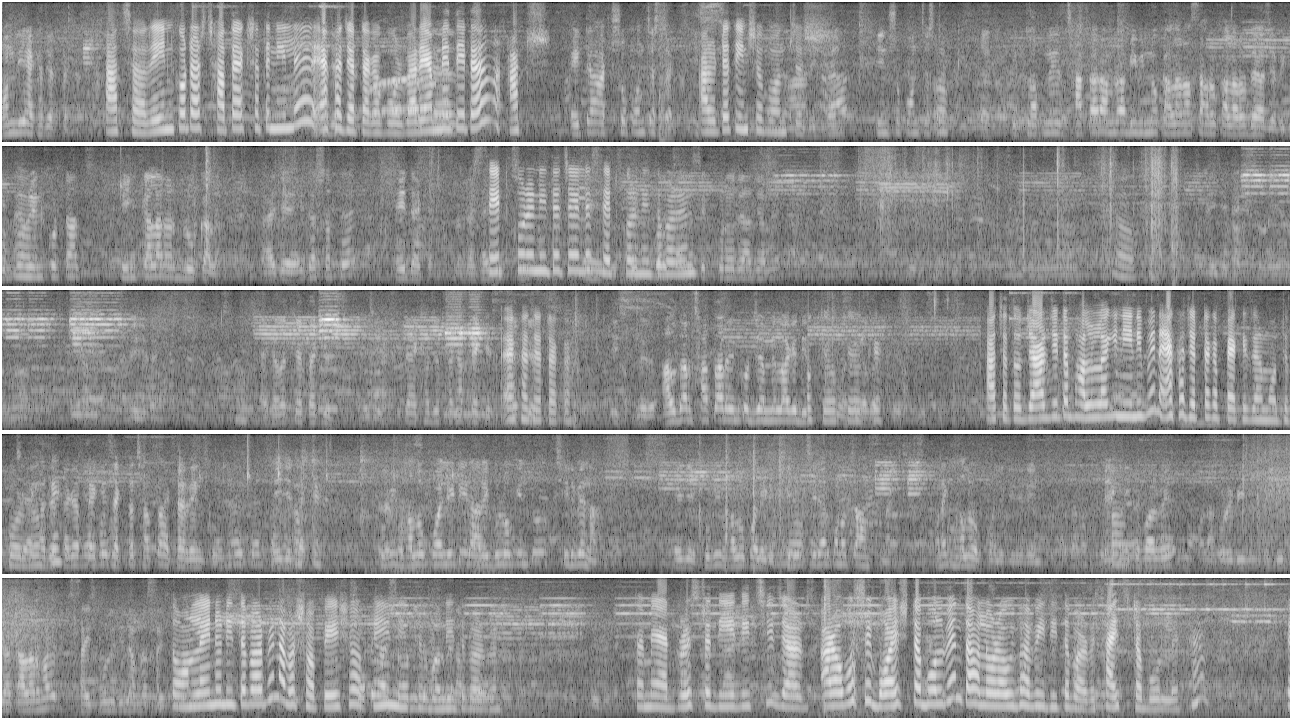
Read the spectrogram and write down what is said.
অনলি এক হাজার টাকা। আচ্ছা রেইনকোট আর ছাতা একসাথে নিলে এক হাজার টাকা পড়বে। আর এমনিতে এটা আটশো এটা আটশো পঞ্চাশ টাকা। আর তিনশো পঞ্চাশ। এটা তিনশো পঞ্চাশ টাকা। কিন্তু আপনি ছাতার আমরা বিভিন্ন কালার আছে আরও কালারও দেওয়া যাবে। কিন্তু. রেনকোটটা পিঙ্ক কালার আর ব্লু কালার এই যে এটার সাথে এই দেখেন সেট করে নিতে চাইলে সেট করে নিতে পারেন। সেট করেও দেওয়া যাবে। ওকে এই যে এই যে দেখেন। এক হাজার টাকা প্যাকেজ এটা এক হাজার টাকা প্যাকেজ এক হাজার টাকা। আলদার ছাতা রেনকোট যেমনি লাগে দিচ্ছি। ওকে ওকে ওকে আচ্ছা তো যার যেটা ভালো লাগে নিয়ে নেবেন এক হাজার টাকা প্যাকেজের মধ্যে পড়বে একটা ছাতা একটা রেনকোট এই যে দেখেন। খুবই ভালো কোয়ালিটির আর এগুলো কিন্তু ছিড়বে না। এই যে খুবই ভালো কোয়ালিটি ছিঁড়ে ছিঁড়ার কোনো চান্স নাই। অনেক ভালো কোয়ালিটির রেনকোট ব্যাগ নিতে পারবে। তারপরে দুইটা কালার হয় সাইজ বলে দিলে আমরা সাইজ তো অনলাইনেও নিতে পারবেন আবার শপে এসেও আপনি নিতে পারবেন তো আমি অ্যাড্রেসটা দিয়ে দিচ্ছি যার আর অবশ্যই বয়সটা বলবেন তাহলে ওরা ওইভাবেই দিতে পারবে সাইজটা বললে হ্যাঁ?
